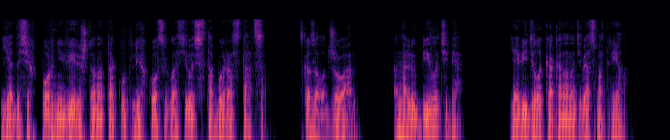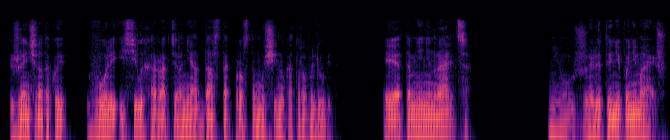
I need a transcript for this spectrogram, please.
«Я до сих пор не верю, что она так вот легко согласилась с тобой расстаться», — сказала Джоан. Она любила тебя. Я видела, как она на тебя смотрела. Женщина такой воли и силы характера не отдаст так просто мужчину, которого любит. И это мне не нравится. Неужели ты не понимаешь?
